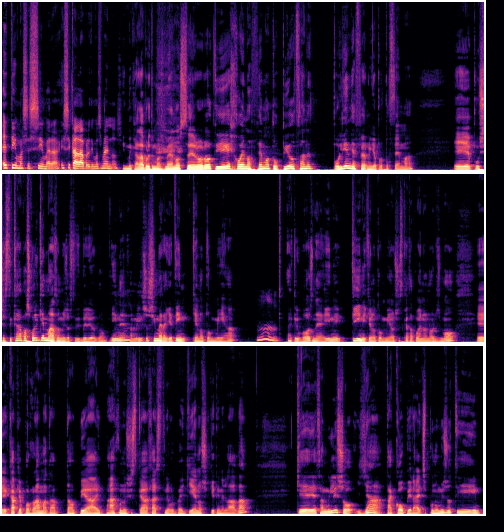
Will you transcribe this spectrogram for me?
ετοίμασες σήμερα, είσαι καλά προετοιμασμένος; Είμαι καλά προετοιμασμένος. Θεωρώ ότι έχω ένα θέμα το οποίο θα είναι πολύ ενδιαφέρον για πρώτο θέμα ε, που ουσιαστικά απασχολεί και εμάς νομίζω αυτή την περίοδο. Είναι, Μμμ. θα μιλήσω σήμερα για την καινοτομία Μμμ, Ακριβώς, ναι. Είναι, τι είναι η καινοτομία, ουσιαστικά θα πω έναν ορισμό. Ε, κάποια προγράμματα τα οποία υπάρχουν ουσιαστικά χάρη στην Ευρωπαϊκή Ένωση και την Ελλάδα. Και θα μιλήσω για τα copyrights που νομίζω ότι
